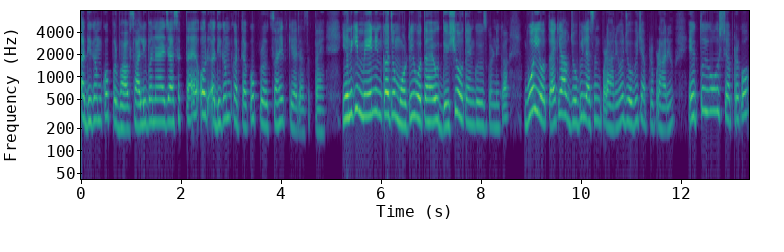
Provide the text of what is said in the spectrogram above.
अधिगम को प्रभावशाली बनाया जा सकता है और अधिगमकर्ता को प्रोत्साहित किया जा सकता है। यानी कि मेन इनका जो मोटिव होता है, उद्देश्य होता है इनको यूज़ करने का, वो ये होता है कि आप जो भी लेसन पढ़ा रहे हो, जो भी चैप्टर पढ़ा रहे हो, एक तो वो उस चैप्टर को,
